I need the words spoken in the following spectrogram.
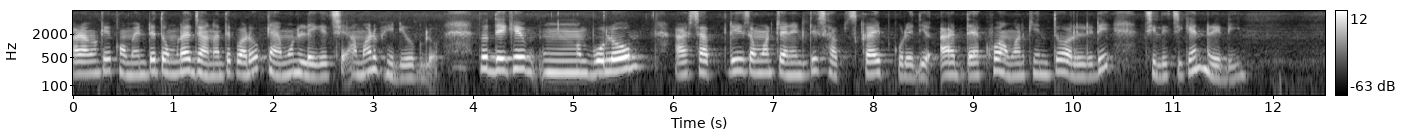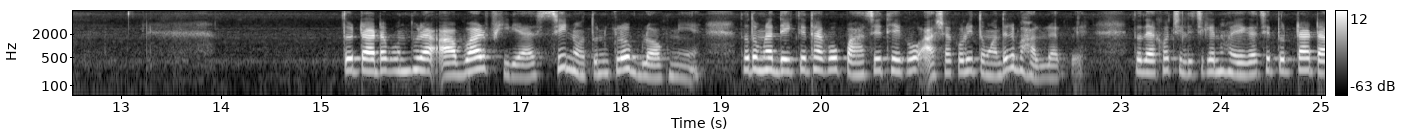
আর আমাকে কমেন্টে তোমরা জানাতে পারো কেমন লেগেছে আমার ভিডিওগুলো। তো দেখে বলো আর সাব, প্লিজ আমার চ্যানেলটি সাবস্ক্রাইব করে দিও। আর দেখো আমার কিন্তু অলরেডি চিলি চিকেন রেডি। তো টাটা বন্ধুরা, আবার ফিরে আসছি নতুন কোনো ব্লগ নিয়ে। তো তোমরা দেখতে থাকো, পাশে থেকো, আশা করি তোমাদের ভালো লাগবে। তো দেখো, চিলি চিকেন হয়ে গেছে, তো টাটা।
